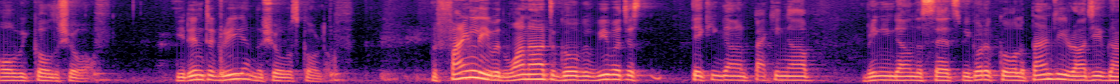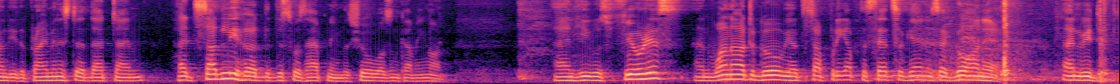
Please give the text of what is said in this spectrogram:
or we call the show off. He didn't agree and the show was called off. But finally, with one hour to go, we were just taking down, packing up, bringing down the sets. We got a call. Apparently, Rajiv Gandhi, the prime minister at that time, had suddenly heard that this was happening. The show wasn't coming on. And he was furious. And one hour to go, we had to start putting up the sets again. He said, Go on air. And we did.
